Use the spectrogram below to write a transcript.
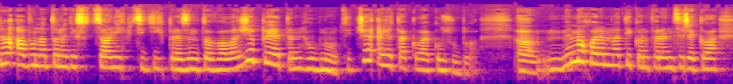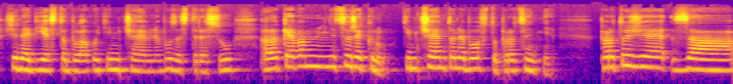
No a ona to na těch sociálních sítích prezentovala, že pije ten hubnoucí čaj a že takhle jako zubla. Uh, mimochodem na té konferenci řekla, že neví, jestli to bylo jako tím čajem nebo ze stresu. Uh, tak já vám něco řeknu. Tím čajem to nebylo stoprocentně protože za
